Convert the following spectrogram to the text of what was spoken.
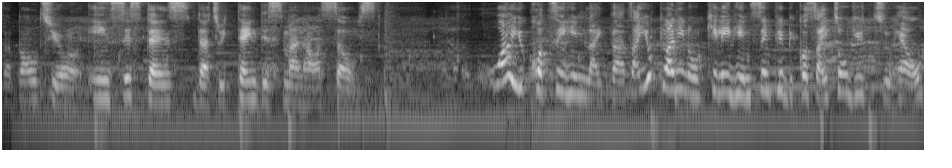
about your insistence that we tend this man ourselves. Why are you cutting him like that? Are you planning on killing him simply because I told you to help?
